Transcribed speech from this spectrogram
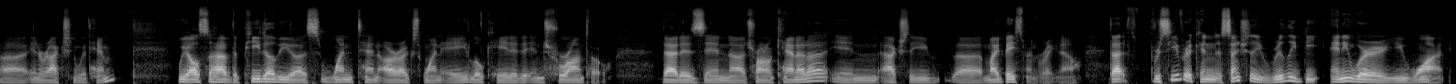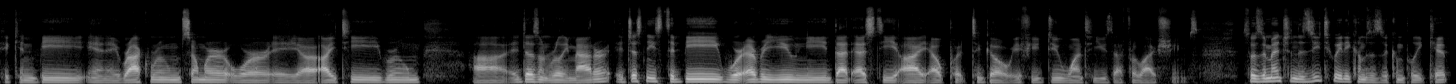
uh, interaction with him. We also have the PWS 110 RX1A located in Toronto that is in uh, Toronto, Canada, in actually uh, my basement right now. That receiver can essentially really be anywhere you want. It can be in a rack room somewhere or a uh, IT room. Uh, it doesn't really matter. It just needs to be wherever you need that SDI output to go if you do want to use that for live streams. So as I mentioned, the Z280 comes as a complete kit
